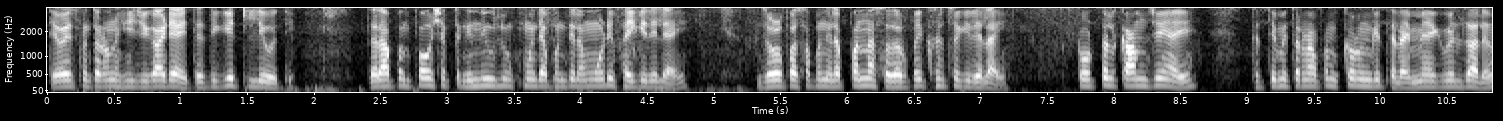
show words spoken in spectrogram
त्यावेळेस मित्रांनो ही जी गाडी आहे तर ती घेतली होती. तर आपण पाहू शकता की न्यू लुकमध्ये आपण त्याला मॉडिफाय केलेली आहे. जवळपास आपण याला पन्नास हजार रुपये खर्च केलेला आहे. टोटल काम जे आहे तर ते मित्रांनो आपण करून घेतलेलं आहे. मॅगवेल झालं.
